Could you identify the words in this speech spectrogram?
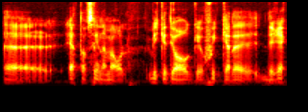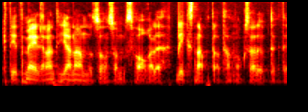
eh, ett av sina mål. Vilket jag skickade direkt i ett meddelande till Jan Andersson som svarade blixtsnabbt att han också hade upptäckt det.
